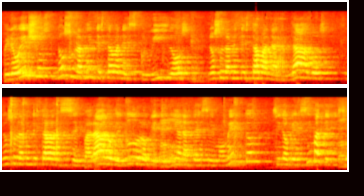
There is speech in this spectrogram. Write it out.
Pero ellos no solamente estaban excluidos, no solamente estaban aislados, no solamente estaban separados de todo lo que tenían hasta ese momento, sino que encima si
